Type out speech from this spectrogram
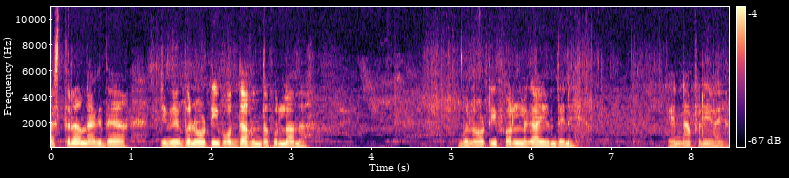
ਇਸ ਤਰ੍ਹਾਂ ਲੱਗਦਾ ਜਿਵੇਂ ਬਨੋਟੀ ਪੌਦਾ ਹੁੰਦਾ ਫੁੱਲਾਂ ਦਾ। ਬਨੋਟੀ ਫੁੱਲ ਲਗਾਏ ਹੁੰਦੇ ਨੇ। ਇੰਨਾ ਭਰਿਆ ਹੋਇਆ।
